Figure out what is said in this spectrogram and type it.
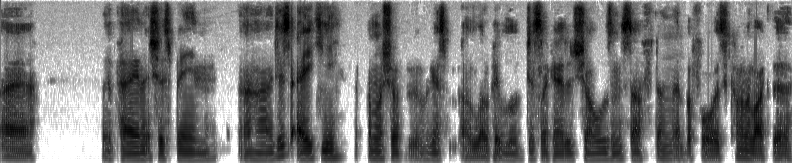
Uh, the pain, it's just been uh, just achy. I'm not sure. If, I guess a lot of people have dislocated shoulders and stuff done that before. It's kind of like the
